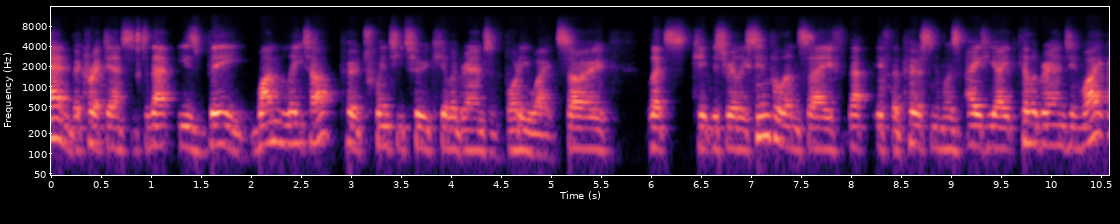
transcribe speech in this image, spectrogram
And the correct answer to that is B, one litre per 22 kilograms of body weight. So let's keep this really simple and say if, that, if the person was 88 kilograms in weight,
